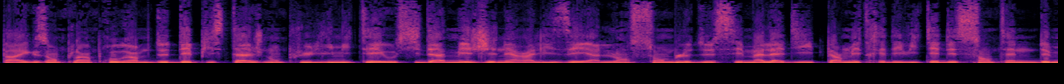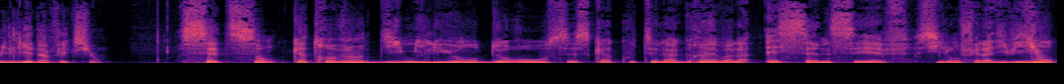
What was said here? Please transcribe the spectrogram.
Par exemple, un programme de dépistage non plus limité au sida mais généralisé à l'ensemble de ces maladie permettrait d'éviter des centaines de milliers d'infections. 790 millions d'euros, c'est ce qu'a coûté la grève à la SNCF. Si l'on fait la division,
